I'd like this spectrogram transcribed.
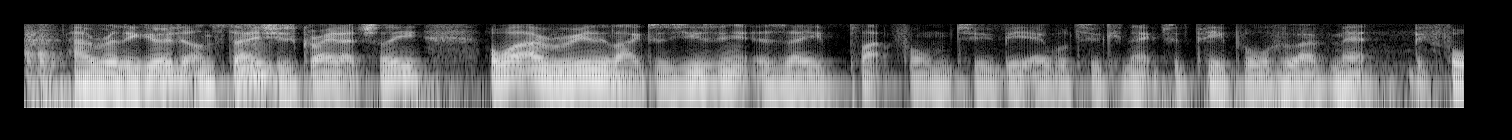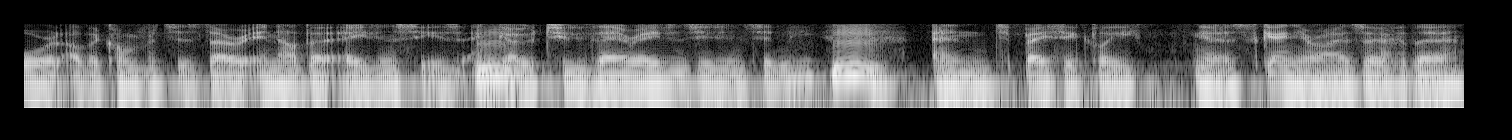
uh, really good on stage. She was great, actually. What I really liked was using it as a platform to be able to connect with people who I've met before at other conferences that are in other agencies and go to their agencies in Sydney and basically, you know, scan your eyes over their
